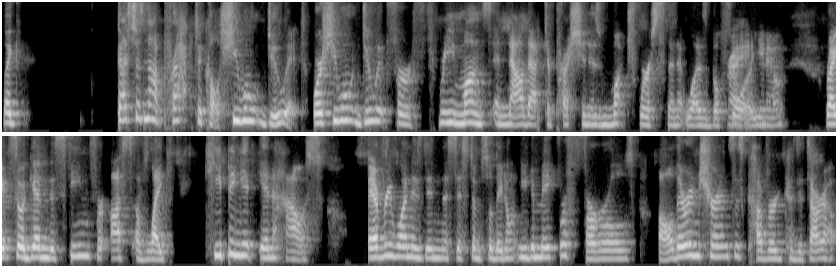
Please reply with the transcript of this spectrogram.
like that's just not practical. She won't do it, or she won't do it for three months. And now that depression is much worse than it was before, right. you know? Right. So, again, this theme for us of like keeping it in house, everyone is in the system so they don't need to make referrals all their insurance is covered because it's our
